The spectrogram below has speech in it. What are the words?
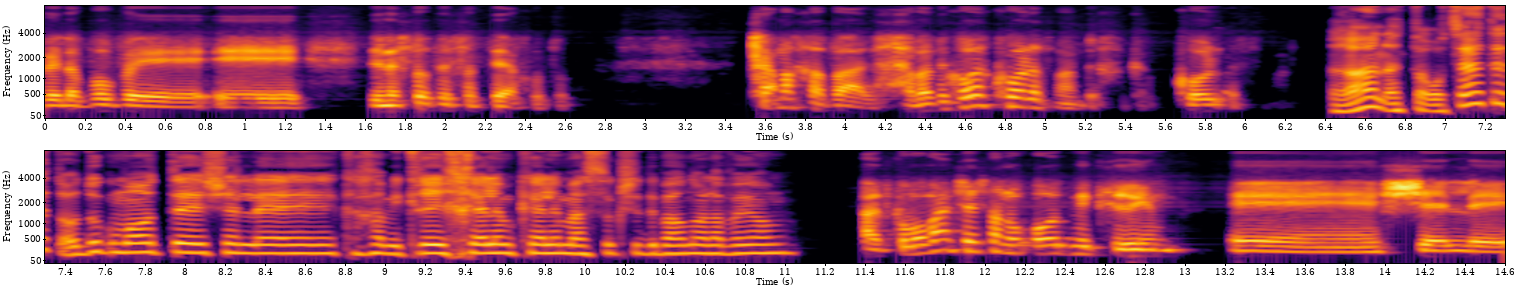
ולבוא ולנסות לפצח אותו. כמה חבל, אבל זה קורה כל הזמן דרך אגב, כל הזמן. רן, אתה רוצה לתת עוד דוגמאות של ככה מקרי חלם כאלה מהסוג שדיברנו עליו היום? אז כמובן שיש לנו עוד מקרים אה, של אה,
